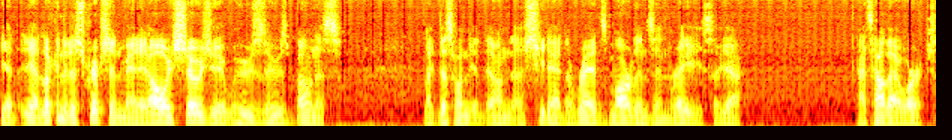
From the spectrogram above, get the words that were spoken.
Yeah, yeah. Look in the description, man. It always shows you who's who's bonus. Like this one on a sheet had the Reds, Marlins, and Rays. So yeah, that's how that works.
